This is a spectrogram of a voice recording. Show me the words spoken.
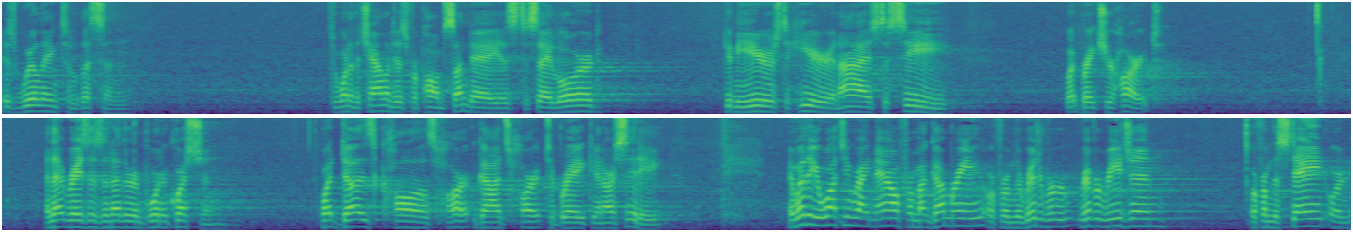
is willing to listen. So, one of the challenges for Palm Sunday is to say, Lord, give me ears to hear and eyes to see what breaks your heart. And that raises another important question What does cause heart, God's heart to break in our city? And whether you're watching right now from Montgomery or from the river, river region or from the state or,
